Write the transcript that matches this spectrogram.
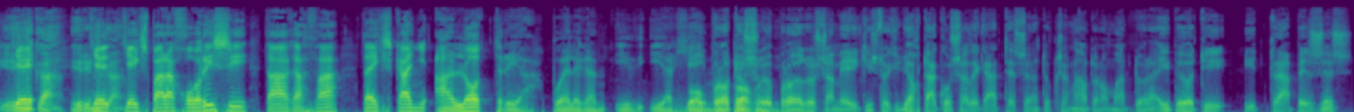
Ειρηνικά, και, ειρηνικά. και, και έχεις παραχωρήσει τα αγαθά τα έχεις κάνει αλότρια που έλεγαν οι, οι αρχαίοι Ο μου πρώτος πρόγονοι. πρόεδρος της Αμερικής το 1814, το ξεχνάω το όνομά του τώρα, είπε ότι οι τράπεζες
